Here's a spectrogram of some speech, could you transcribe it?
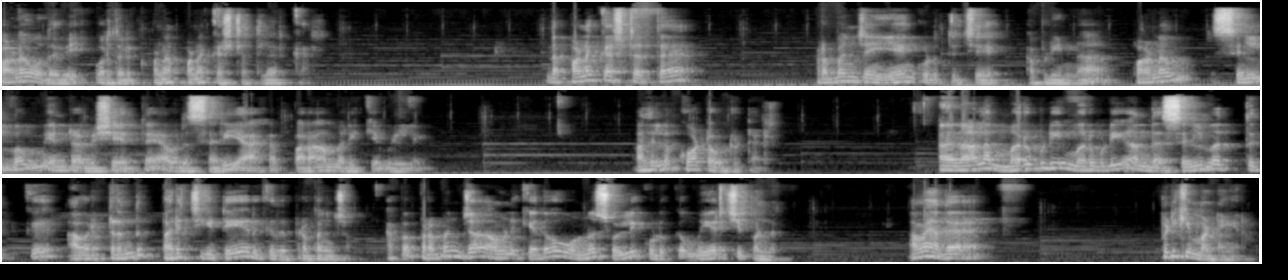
பண உதவி ஒருத்தருக்கு பண பண கஷ்டத்தில் இருக்கார். இந்த பண கஷ்டத்தை பிரபஞ்சம் ஏன் கொடுத்துச்சு அப்படின்னா பணம் செல்வம் என்ற விஷயத்தை அவர் சரியாக பராமரிக்கவில்லை. அதில் கோட்டை விட்டுட்டார். அதனால் மறுபடியும் மறுபடியும் அந்த செல்வத்துக்கு அவர்கிட்டருந்து பறிச்சுக்கிட்டே இருக்குது பிரபஞ்சம். அப்போ பிரபஞ்சம் அவனுக்கு ஏதோ ஒன்று சொல்லி கொடுக்க முயற்சி பண்ணுது. அவன் அதை பிடிக்க மாட்டேங்கிறான்.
